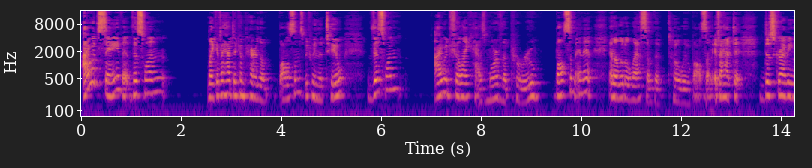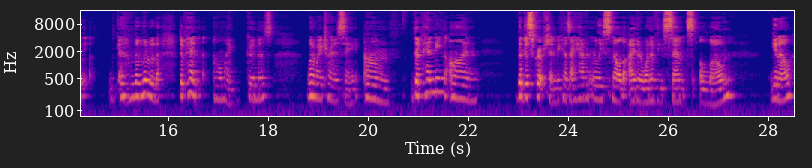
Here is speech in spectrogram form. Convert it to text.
I would say that this one, like if I had to compare the balsams between the two, this one I would feel like has more of the Peru balsam in it and a little less of the Tolu balsam. If I had to describing, depend, oh my goodness, what am I trying to say? Um, depending on the description because I haven't really smelled either one of these scents alone, you know,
